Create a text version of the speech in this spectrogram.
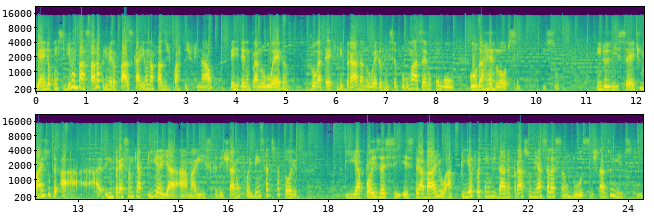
e ainda conseguiram passar da primeira fase, caíram na fase de quartas de final, perderam para a Noruega, jogo até equilibrado, a Noruega venceu por 1 a 0 com gol, gol da Herlofsen, isso em 2007, mas o, a, a, impressão que a Pia e a, a Marisca deixaram foi bem satisfatória. E após esse, esse trabalho, a Pia foi convidada para assumir a seleção dos Estados Unidos, que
